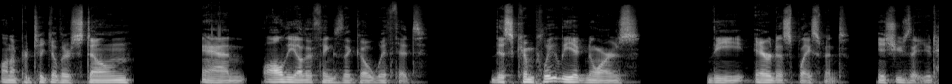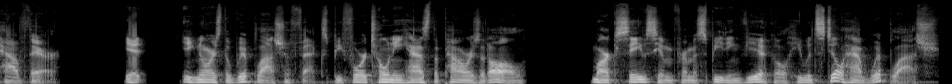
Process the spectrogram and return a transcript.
on a particular stone and all the other things that go with it, this completely ignores the air displacement issues that you'd have there. It ignores the whiplash effects. Before Tony has the powers at all, Mark saves him from a speeding vehicle, he would still have whiplash.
